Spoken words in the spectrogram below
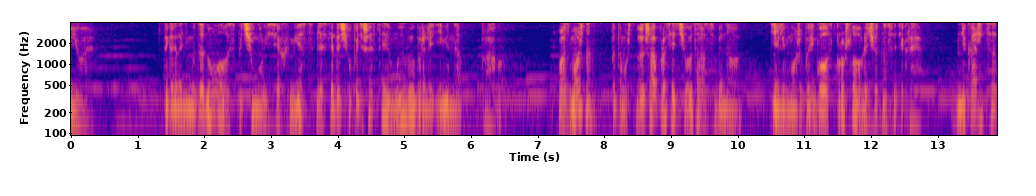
Милая, ты когда-нибудь задумывалась, почему из всех мест для следующего путешествия мы выбрали именно Прагу? Возможно, потому что душа просит чего-то особенного. Или, может быть, голос прошлого влечет нас в эти края. Мне кажется,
